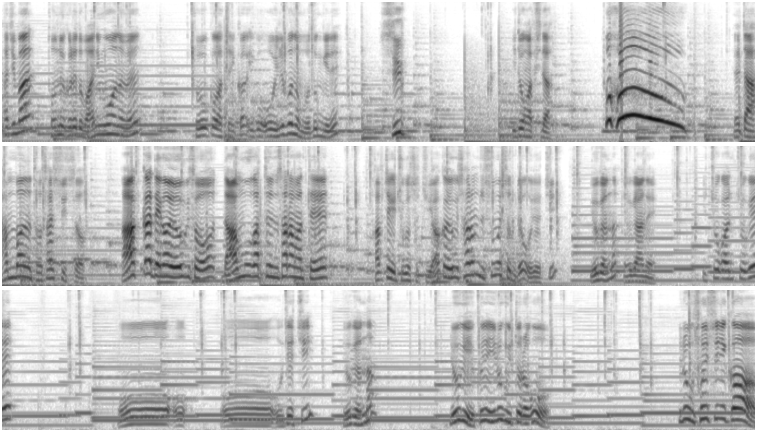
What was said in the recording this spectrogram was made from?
하지만 돈을 그래도 많이 모아놓으면 좋을 것 같으니까. 이거 오 1번은 못 옮기네 슥 이동합시다 호호 일단 한 번은 더 살 수 있어 아까 내가 여기서 나무 같은 사람한테 갑자기 죽었었지 아까 여기 사람들 숨어있었는데 어디였지? 여기였나? 여기 안에 이쪽 안쪽에 오, 오, 오 어디였지? 여기였나? 여기 그냥 이러고 있더라고 이러고 서 있으니까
